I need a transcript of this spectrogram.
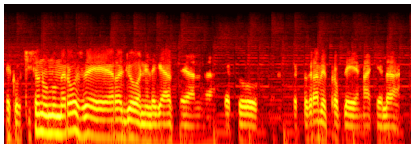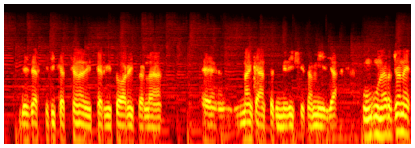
Ecco, ci sono numerose ragioni legate a questo, questo, grave problema che è la desertificazione dei territori per la eh, mancanza di medici di famiglia. Un, una ragione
